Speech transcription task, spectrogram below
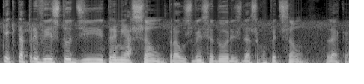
O que está previsto de premiação para os vencedores dessa competição, Leca?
